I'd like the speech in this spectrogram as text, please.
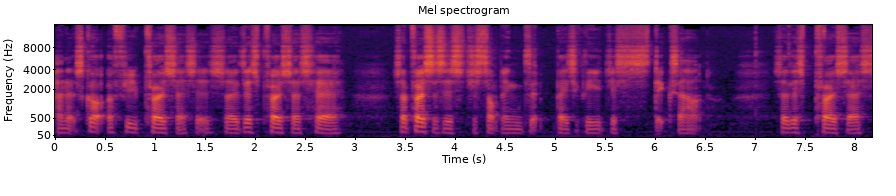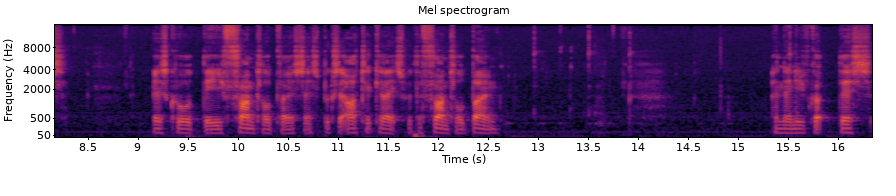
And it's got a few processes. So this process here so process is just something that basically just sticks out. So this process is called the frontal process because it articulates with the frontal bone and then you've got this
